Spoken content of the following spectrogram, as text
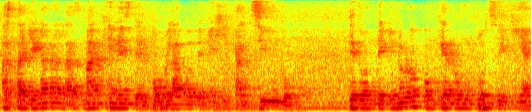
hasta llegar a las márgenes del poblado de Mexicalcingo, de donde ignoro con qué rumbo seguían.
